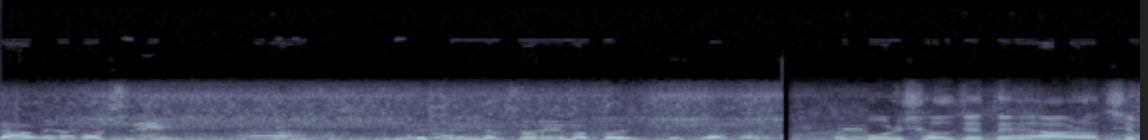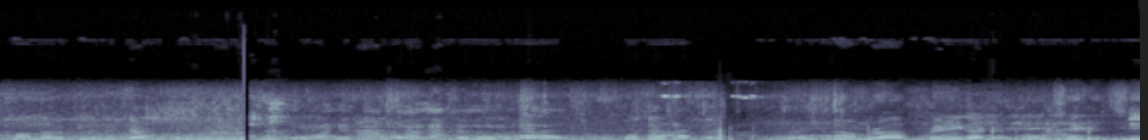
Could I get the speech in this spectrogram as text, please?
পরিমাণে করছি সিন্ধুক ছবির মতোই। বরিশাল যেতে আর আছে পনেরো কিলোমিটার। আমরা ফেরিঘাটে পৌঁছে গেছি।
